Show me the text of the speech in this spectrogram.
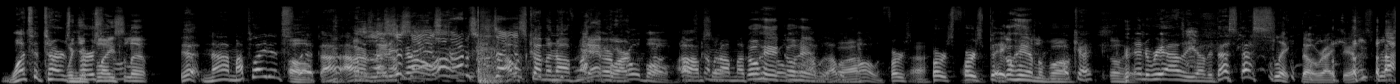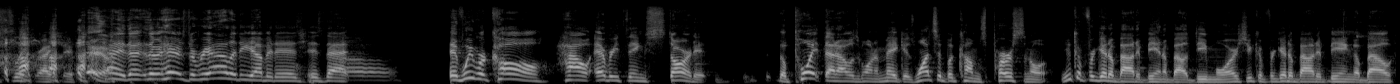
once it turns when personal, your play slipped. Yeah, nah, my play didn't oh, slip. Oh. I, I, was, let it go. I was coming off my third Pro Bowl. I was coming off my go third ahead, Pro go ahead. I was, I was balling. First, uh, first, first pick. Go ahead, LeVar. Okay. Go ahead. And the reality of it, that's that's slick though, right there. That's real slick right there. Yeah. Hey, the, the, here's the reality of it is is that if we recall how everything started, the point that I was going to make is once it becomes personal, you can forget about it being about DeMaurice. You can forget about it being about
